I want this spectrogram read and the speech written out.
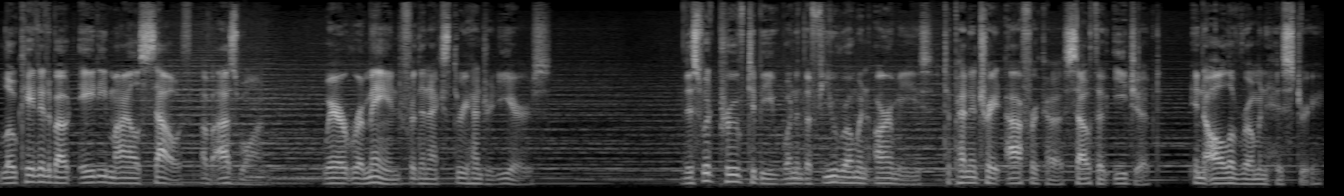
located about 80 miles south of Aswan, where it remained for the next 300 years. This would prove to be one of the few Roman armies to penetrate Africa south of Egypt in all of Roman history.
